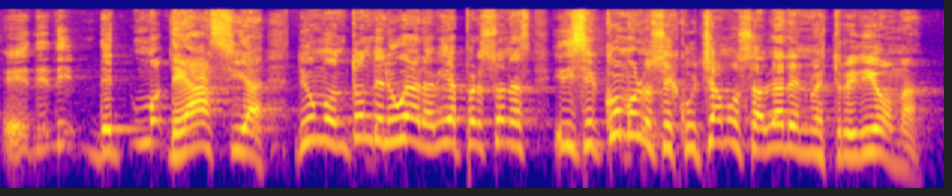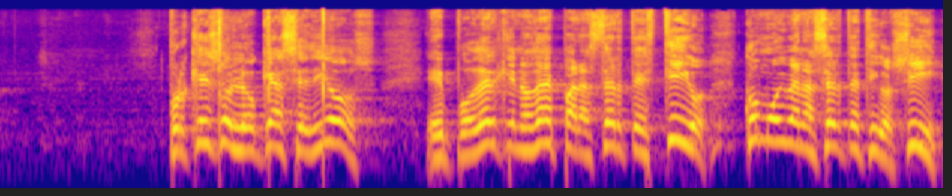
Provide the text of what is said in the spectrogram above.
eh, de, Asia, de un montón de lugares, había personas, y dice, ¿cómo los escuchamos hablar en nuestro idioma? Porque eso es lo que hace Dios. El poder que nos da es para ser testigos. ¿Cómo iban a ser testigos? Sí,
